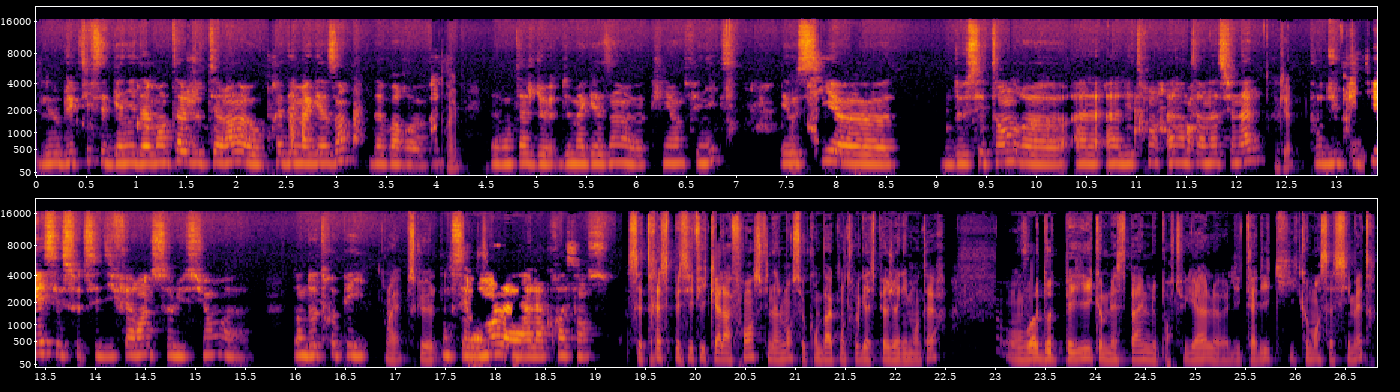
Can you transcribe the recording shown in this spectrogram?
L'objectif, c'est de gagner davantage de terrain auprès des magasins, d'avoir davantage de, magasins clients de Phoenix, et aussi de s'étendre à, à l'international pour dupliquer ces, ces, différentes solutions dans d'autres pays. Ouais, parce que Donc c'est vraiment la, croissance. C'est très spécifique à la France, finalement, ce combat contre le gaspillage alimentaire. On voit d'autres pays comme l'Espagne, le Portugal, euh, l'Italie qui commencent à s'y mettre.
